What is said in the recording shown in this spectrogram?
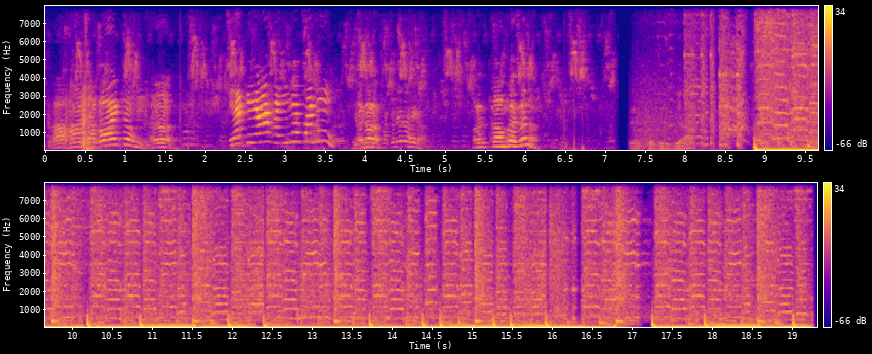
हाँ हाँ दबाए तो हूँ। हाँ। लगा पकड़े रहेगा। और काम होगा ना?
